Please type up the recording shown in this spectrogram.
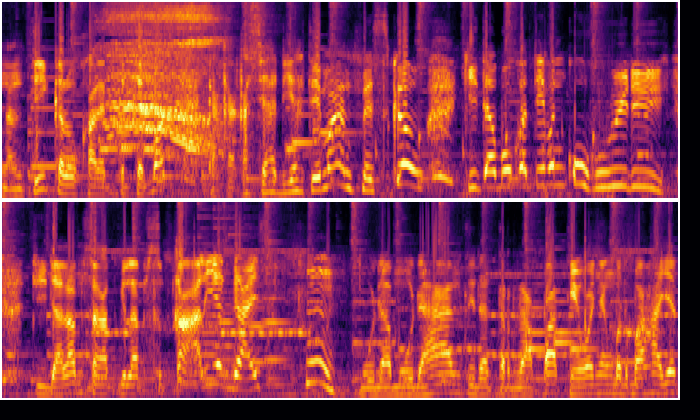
Nanti kalau kalian ketebak, kakak kasih hadiah teman. Let's go. Kita buka temanku. Widih, di dalam sangat gelap sekali ya guys. Hmm, mudah-mudahan tidak terdapat hewan yang berbahaya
